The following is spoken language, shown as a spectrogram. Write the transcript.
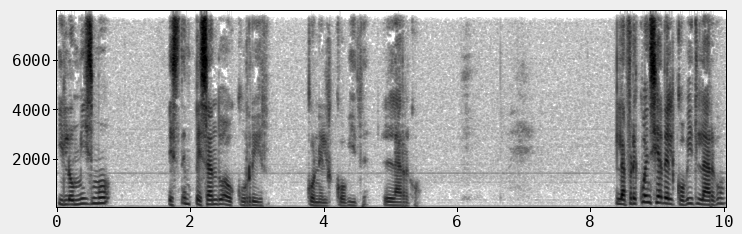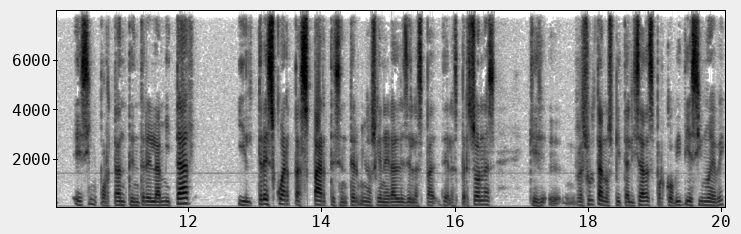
Y lo mismo está empezando a ocurrir con el COVID largo. La frecuencia del COVID largo es importante entre la mitad y tres cuartas partes en términos generales de las, de las personas que eh, resultan hospitalizadas por COVID-19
